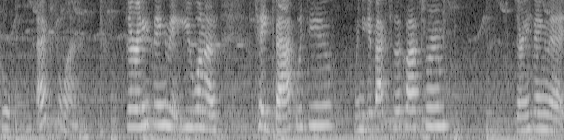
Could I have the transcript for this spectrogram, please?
Cool. Excellent. Is there anything that you want to take back with you when you get back to the classroom? Is there anything that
